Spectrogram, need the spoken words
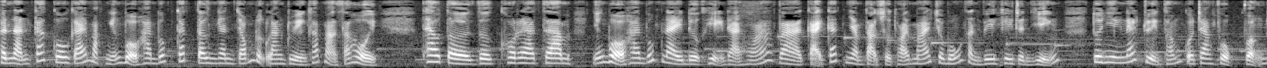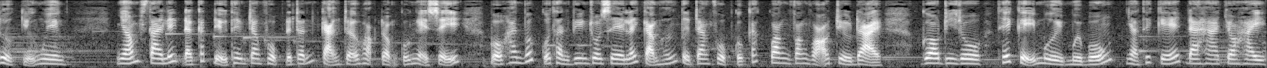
Hình ảnh các cô gái mặc những bộ hanbok cách tân nhanh chóng được lan truyền khắp mạng xã hội. Theo tờ The Korea Times, những bộ hanbok này được hiện đại hóa và cải cách nhằm tạo sự thoải mái cho bốn thành viên khi trình diễn. Tuy nhiên, nét truyền thống của trang phục vẫn được giữ nguyên. Nhóm stylist đã cách điệu thêm trang phục để tránh cản trở hoạt động của nghệ sĩ. Bộ handbook của thành viên Rose lấy cảm hứng từ trang phục của các quan văn võ triều đại Gordiro thế kỷ 10-14, nhà thiết kế Daha cho hay.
